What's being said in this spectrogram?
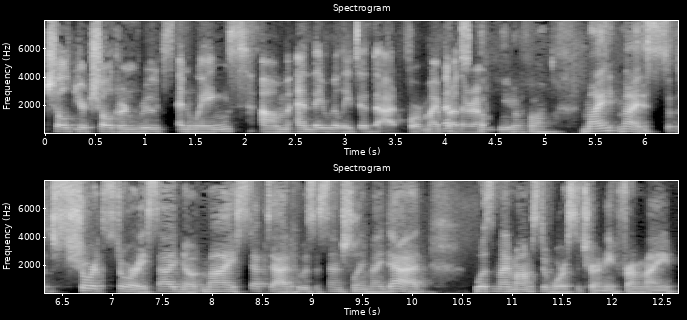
chil- your children roots and wings. Um, and they really did that for my That's brother. So beautiful. My, my short story, side note, my stepdad, who was essentially my dad, was my mom's divorce attorney from my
